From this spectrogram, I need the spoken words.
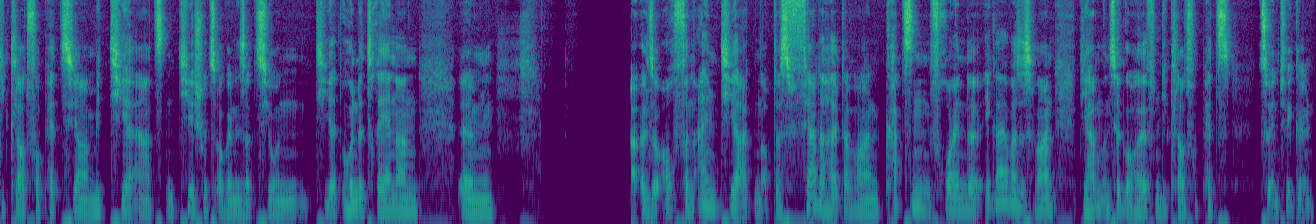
die Cloud for Pets ja mit Tierärzten, Tierschutzorganisationen, Tier Hundetrainern, ähm, also auch von allen Tierarten, ob das Pferdehalter waren, Katzenfreunde, egal was es waren, die haben uns ja geholfen, die Cloud for Pets zu entwickeln.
